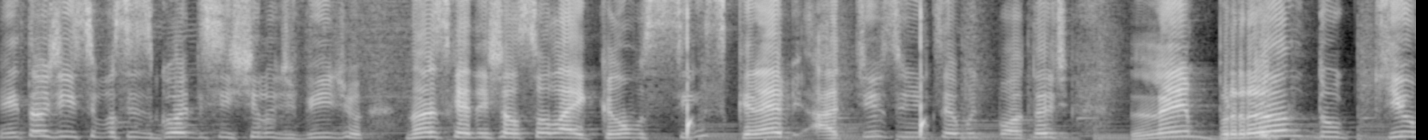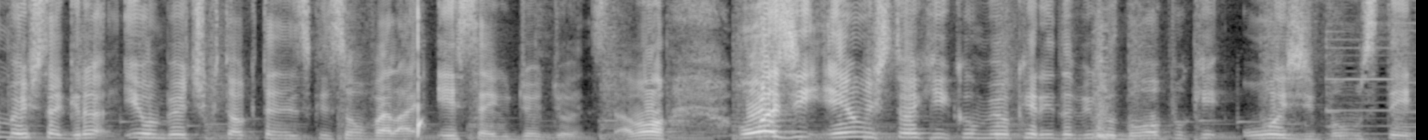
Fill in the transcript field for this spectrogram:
Então, gente, se vocês gostam desse estilo de vídeo, não esquece de deixar o seu like, se inscreve, ativa o sininho que isso é muito importante. Lembrando que o meu Instagram e o meu TikTok tá na descrição, vai lá e segue o Joe Jones, tá bom? Hoje eu estou aqui com o meu querido amigo Noah, porque hoje vamos ter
